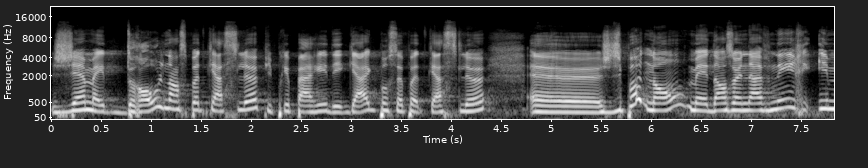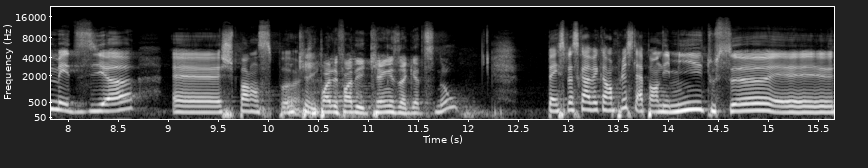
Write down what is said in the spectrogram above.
J'aime être drôle dans ce podcast-là, puis préparer des gags pour ce podcast-là. Euh, je dis pas non, mais dans un avenir immédiat, euh, je pense pas. Tu peux pas aller faire des 15 à Gatineau? Ben, c'est parce qu'avec en plus la pandémie, tout ça, euh,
